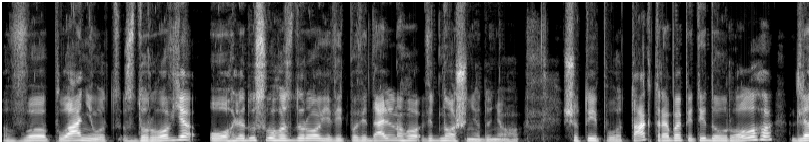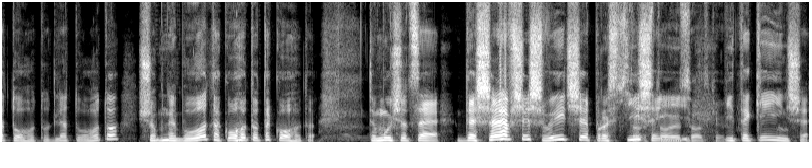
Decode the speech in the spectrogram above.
в плані от здоров'я, огляду свого здоров'я, відповідального відношення до нього. Що, типу, так, треба піти до уролога для того-то, для того-то, щоб не було такого-то, такого-то. Тому що це дешевше, швидше, простіше. І- 100%. і таке інше.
